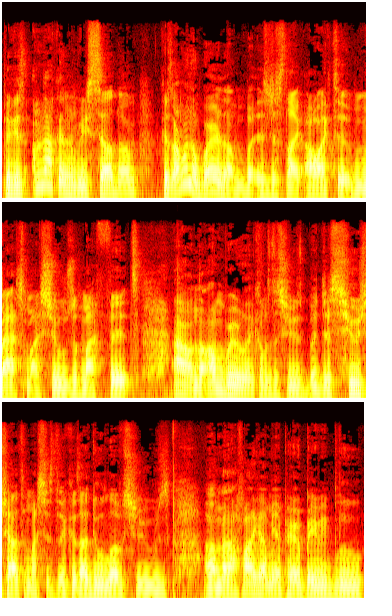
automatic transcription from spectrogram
because I'm not to resell them because I'm to wear them. But it's just like I like to match my shoes with my fits. I don't know. I'm weird when it comes to shoes, but just huge shout out to my sister because I do love shoes. Um, and I finally got me a pair of baby blue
